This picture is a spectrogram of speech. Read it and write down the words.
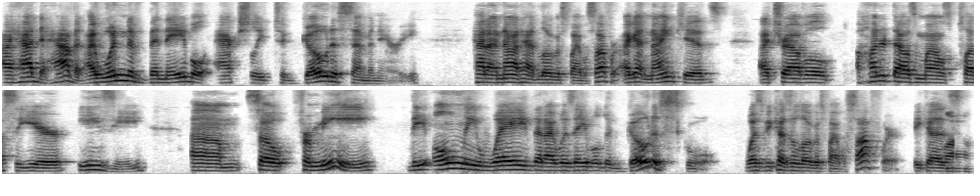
I had to have it. I wouldn't have been able actually to go to seminary had I not had Logos Bible software. I got nine kids. I travel 100,000 miles plus a year, easy. Um, so for me, the only way that I was able to go to school was because of Logos Bible software. Because wow.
